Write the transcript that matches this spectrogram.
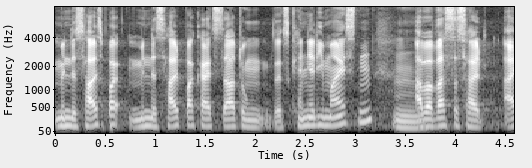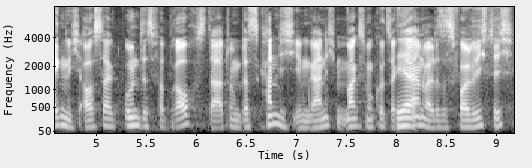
Mindesthaltbar Mindesthaltbarkeitsdatum, das kennen ja die meisten, Mhm. aber was das halt eigentlich aussagt und das Verbrauchsdatum, das kannte ich eben gar nicht. Magst du mal kurz erklären, weil das ist voll wichtig.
